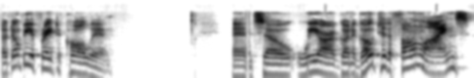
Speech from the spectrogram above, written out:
So don't be afraid to call in. And so we are going to go to the phone lines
